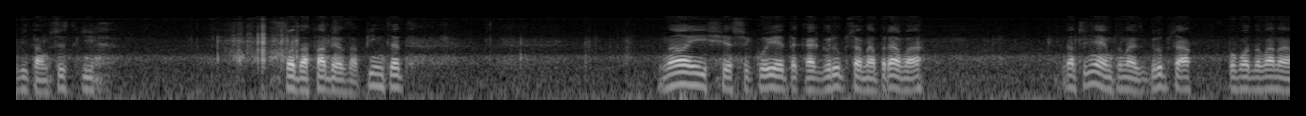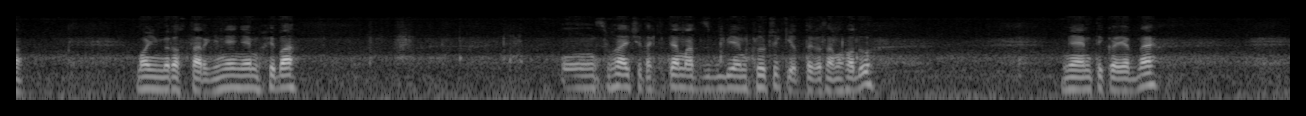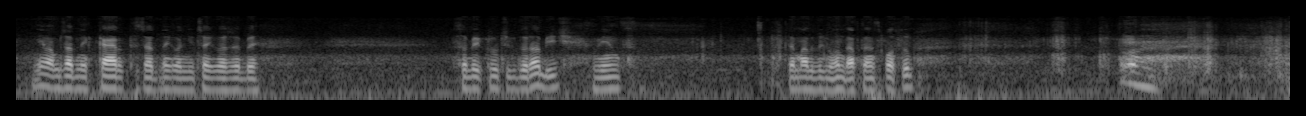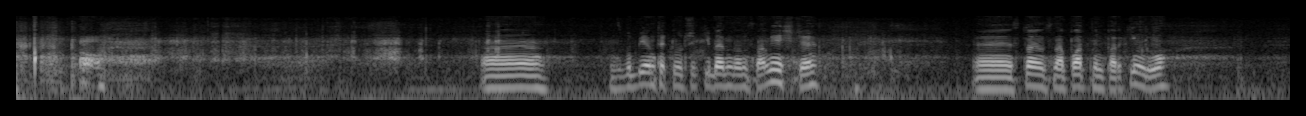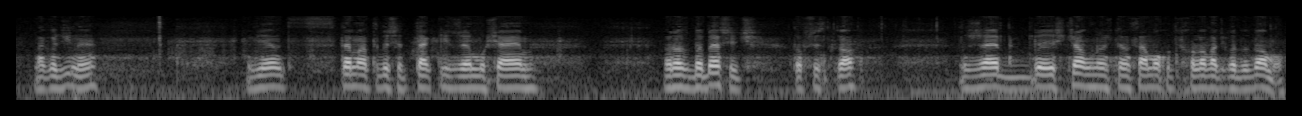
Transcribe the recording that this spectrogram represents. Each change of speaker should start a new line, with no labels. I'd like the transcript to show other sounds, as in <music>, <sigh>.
Witam wszystkich. Skoda Fabia za 500. No i się szykuje taka grubsza naprawa. Znaczy nie wiem, czy ona jest grubsza, spowodowana moim roztargnieniem chyba. Mm, Słuchajcie, taki temat, zgubiłem kluczyki od tego samochodu. Miałem tylko jedne. Nie mam żadnych kart, żadnego niczego, żeby sobie kluczyk dorobić, więc temat wygląda w ten sposób. Eee, Zgubiłem te kluczyki będąc na mieście, e, stojąc na płatnym parkingu na godziny, więc temat wyszedł taki, że musiałem rozbebeszyć to wszystko, żeby ściągnąć ten samochód, scholować go do domu.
